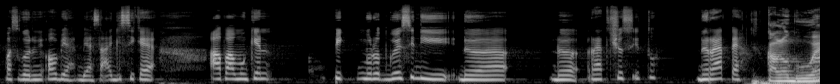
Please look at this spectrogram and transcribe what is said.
Pas gue denger Oh biasa aja sih kayak Apa mungkin Pick menurut gue sih di The The Red Shoes itu The Red ya? Kalau gue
